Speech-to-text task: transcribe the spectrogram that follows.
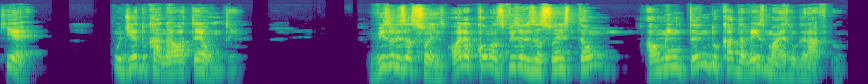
Que é o dia do canal até ontem. Visualizações. Olha como as visualizações estão aumentando cada vez mais no gráfico.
